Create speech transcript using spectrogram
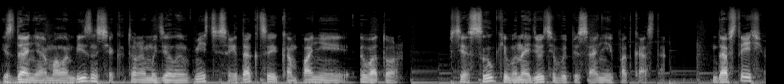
издание о малом бизнесе, которое мы делаем вместе с редакцией компании «Эватор». Все ссылки вы найдете в описании подкаста. До встречи!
